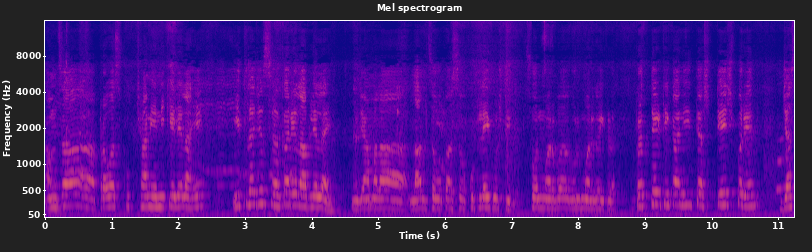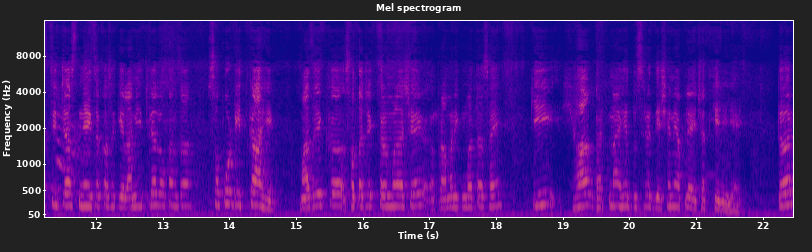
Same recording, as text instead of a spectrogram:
आमचा प्रवास खूप छान यांनी केलेला आहे. इथलं जे सहकार्य लाभलेलं आहे म्हणजे आम्हाला लाल चौक असो कुठल्याही गोष्टीत सोनमर्ग गुलमर्ग इकडं प्रत्येक ठिकाणी त्या स्टेजपर्यंत जास्तीत जास्त न्यायचं कसं केलं? आणि इथल्या लोकांचा सपोर्ट इतका आहे. माझं एक स्वतःचे एक तळमळ असे प्रामाणिक मत असं आहे की ह्या घटना हे दुसऱ्या देशाने आपल्या याच्यात केलेली आहे. तर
